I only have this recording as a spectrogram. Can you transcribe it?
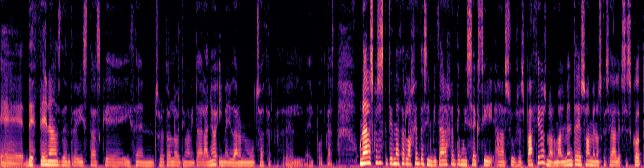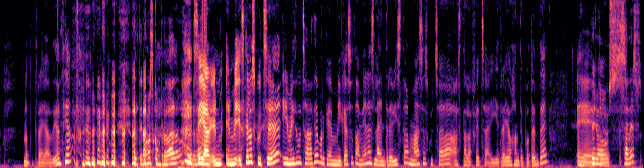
eh, decenas de entrevistas que hice, en- sobre todo en la última mitad del año, y me ayudaron mucho a hacer crecer el, el podcast. Una de las cosas que tiende a hacer la gente es invitar a gente muy sexy a sus espacios. Normalmente eso, a menos que sea Alex Scott, no te trae audiencia. Lo tenemos comprobado, ¿verdad? Sí, a- en- en es que lo escuché y me hizo mucha gracia porque en mi caso también es la entrevista más escuchada hasta la fecha y he traído gente potente. eh, Pero, es- ¿sabes?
